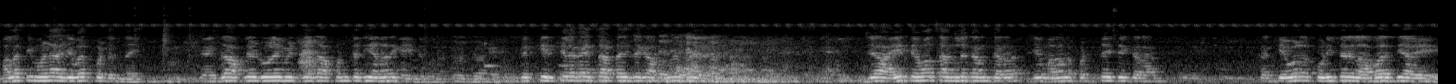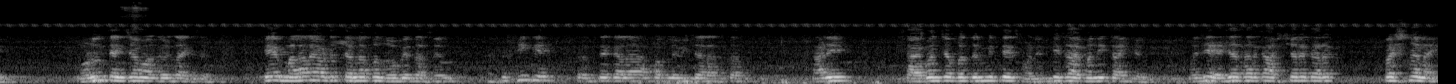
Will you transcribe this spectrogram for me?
मला ती म्हणा अजिबात पटत नाही. एकदा आपले डोळे मिटले तर आपण कधी येणार आहे इथे बरं काही चाटायचं का? आपणच नाही जे आहे तेव्हा चांगलं काम करा. जे मनाला पटतंय ते करा. का केवळ कोणीतरी लाभार्थी आहे म्हणून त्यांच्या मागे जायचं. हे मला नाही वाटत त्यांना पण झोप येत असेल. तर ठीक आहे. प्रत्येकाला आपापले विचार असतात. आणि साहेबांच्या बद्दल मी तेच म्हणेन की साहेबांनी काय केलं? म्हणजे ह्याच्यासारखा आश्चर्यकारक प्रश्न नाही.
